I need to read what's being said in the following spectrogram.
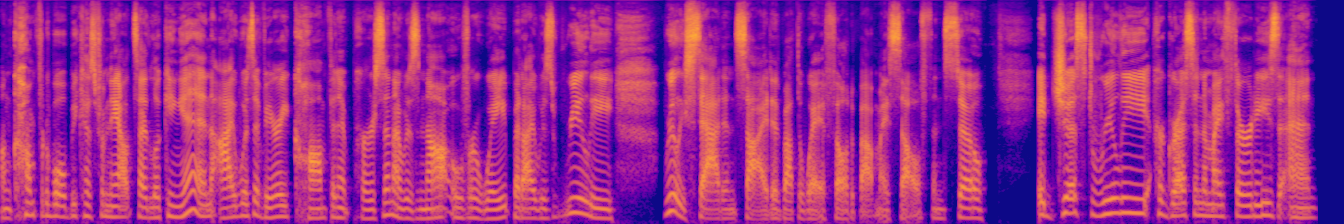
uncomfortable because from the outside looking in, I was a very confident person. I was not overweight, but I was really, really sad inside about the way I felt about myself. And so, it just really progressed into my 30s and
